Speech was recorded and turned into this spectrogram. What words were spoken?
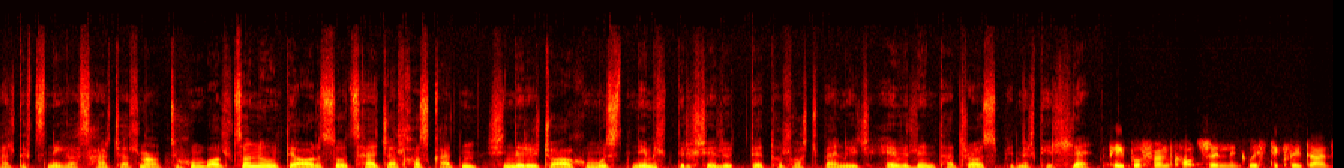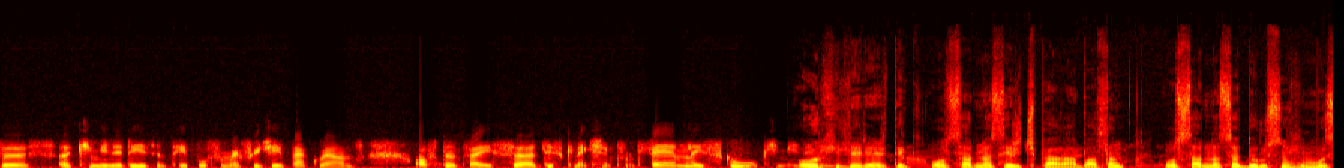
алдагдсныг бас харж олно. Зөвхөн бололцооны үнэтэй орон сууц хайж олохоос гадна шинээр ирж байгаа хүмүүст нэмэлт бэрхшээлүүдтэй тулгарч байна гэж Evelyn Tadros биднэрт хэллээ. People from culturally and linguistically diverse uh, communities and people from refugee backgrounds often face uh, disconnection from family, school, community. Хэлээр ярьдаг улс орноос ирж байгаа болон улс орноосоо дөрвсөн хүмүүс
